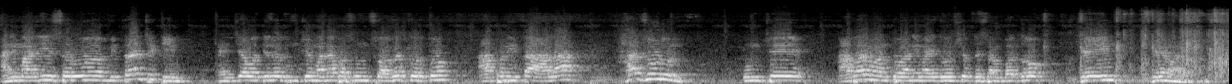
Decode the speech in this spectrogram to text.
आणि माझी सर्व मित्रांची टीम यांच्या वतीनं तुमचे मनापासून स्वागत करतो. आपण इथं आला हात जोडून तुमचे आभार मानतो आणि माझे दोन शब्द संपवतो. जय हिंद जय महाराज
